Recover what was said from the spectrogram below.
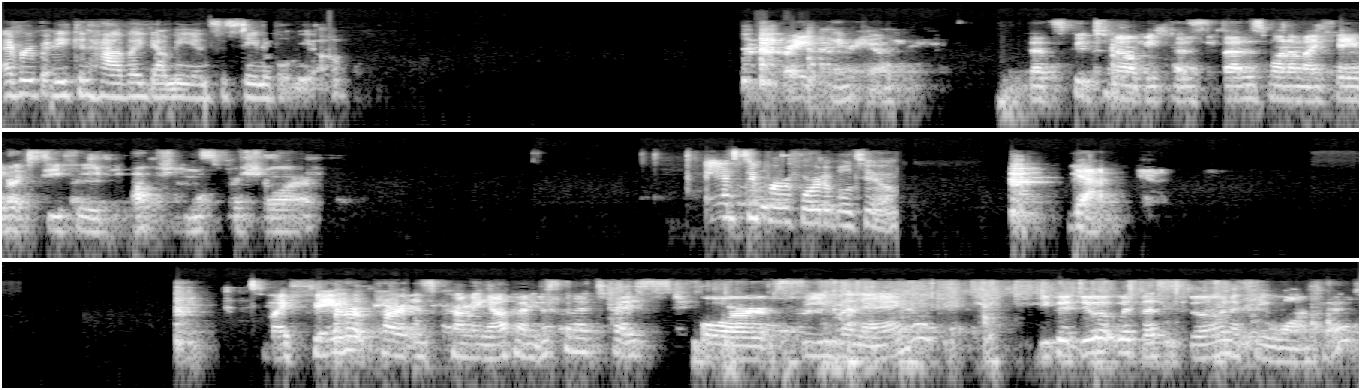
everybody can have a yummy and sustainable meal. Great, thank you. That's good to know because that is one of my favorite seafood options for sure. And super affordable too. Yeah. So my favorite part is coming up. I'm just gonna taste for seasoning. You could do it with a spoon if you wanted.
